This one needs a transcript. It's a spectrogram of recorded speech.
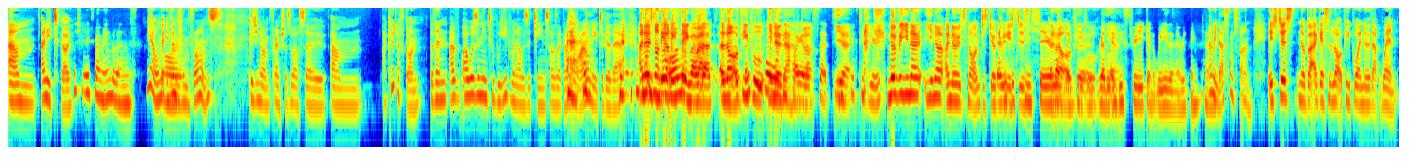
Yeah. Um, I need to go, especially from England. Yeah, or, or... even from France, because you know I'm French as well. So um, I could have gone, but then I, I wasn't into weed when I was a teen, so I was like, I don't know, I don't need to go there. I know it's not the only thing, but that. a lot of people, people you know, that have gone. Upset to, yeah. no, but you know, you know, I know it's not. I'm just joking. It's just a lot like of people. Red light yeah. district and weed and everything. I mean, that sounds fun. It's just no, but I guess a lot of people I know that went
